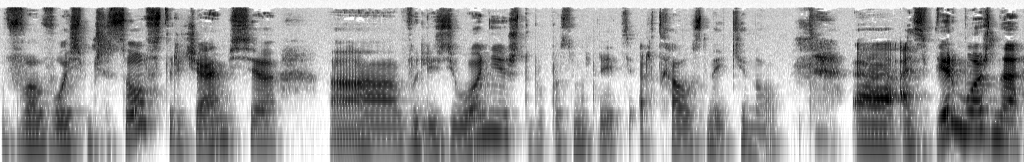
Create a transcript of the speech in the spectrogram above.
в 8 часов встречаемся а, в Иллюзионе, чтобы посмотреть артхаусное кино. А, а теперь можно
